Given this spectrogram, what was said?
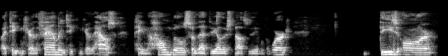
by taking care of the family, taking care of the house, paying the home bills so that the other spouse is able to work. These are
